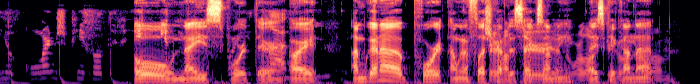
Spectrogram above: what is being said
You orange people. Oh, nice port there. Left. All right, I'm gonna port. I'm gonna They're fleshcraft this Hex on me. Nice kick on that. LM.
